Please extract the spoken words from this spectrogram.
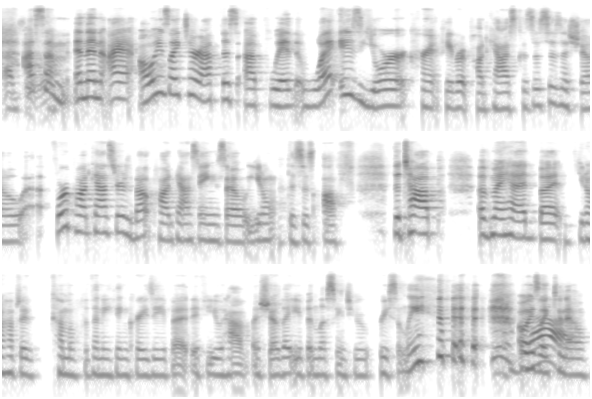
Absolutely. Awesome. And then I always like to wrap this up with what is your current favorite podcast? Because this is a show uh, for podcasters about podcasting. So you don't this is off the top of my head, but you don't have to come up with anything crazy. But if you have a show that you've been listening to recently, always yeah. like to know.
